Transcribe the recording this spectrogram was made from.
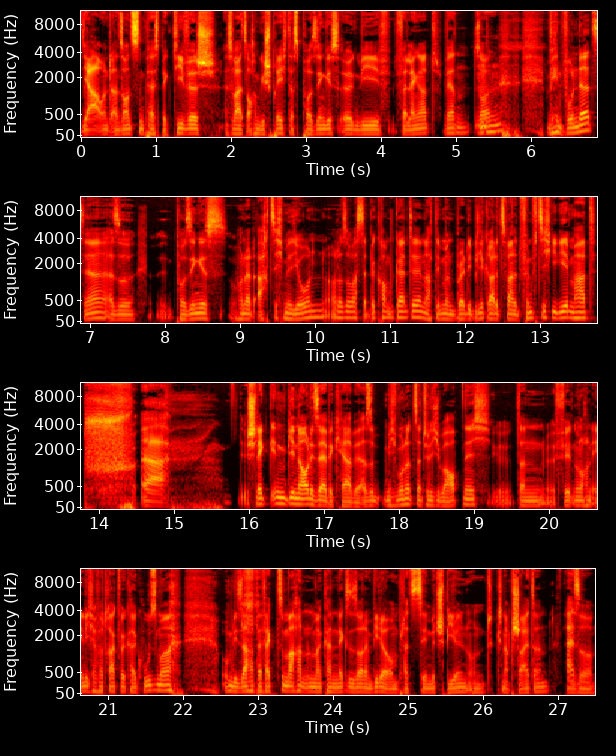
Ja, und ansonsten perspektivisch, es war jetzt auch im Gespräch, dass Porzingis irgendwie verlängert werden soll. Mhm. Wen wundert's, ja? Also Porzingis 180 Millionen oder sowas, der bekommen könnte, nachdem man Brady Beal gerade 250 gegeben hat. Puh, äh, schlägt in genau dieselbe Kerbe. Also mich wundert es natürlich überhaupt nicht. Dann fehlt nur noch ein ähnlicher Vertrag für Kai Kusma, um die Sache perfekt zu machen und man kann nächste Saison dann wieder um Platz 10 mitspielen und knapp scheitern. Also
